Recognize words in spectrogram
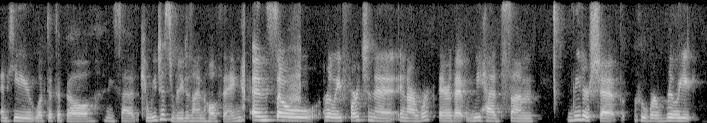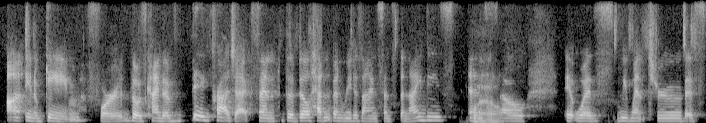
And he looked at the bill and he said, Can we just redesign the whole thing? And so, really fortunate in our work there that we had some leadership who were really uh, you know game for those kind of big projects and the bill hadn't been redesigned since the 90s and wow. so it was we went through this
